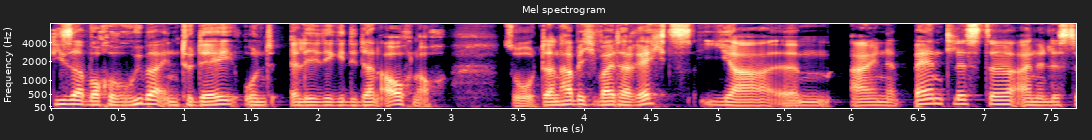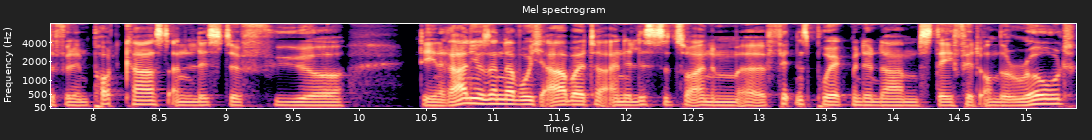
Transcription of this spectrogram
dieser Woche rüber in Today und erledige die dann auch noch. So, dann habe ich weiter rechts ja ähm, eine Bandliste, eine Liste für den Podcast, eine Liste für den Radiosender, wo ich arbeite, eine Liste zu einem äh, Fitnessprojekt mit dem Namen Stay Fit on the Road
